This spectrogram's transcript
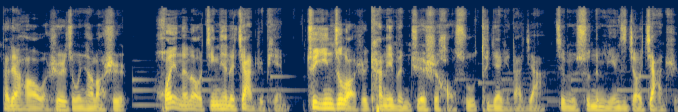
大家好，我是周文强老师，欢迎来到今天的价值篇。最近周老师看了一本绝世好书，推荐给大家。这本书的名字叫《价值》，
